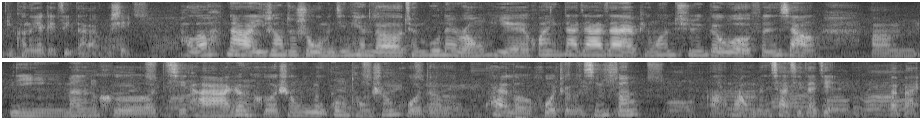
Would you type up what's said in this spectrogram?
你可能也给自己带来不幸。好了，那以上就是我们今天的全部内容，也欢迎大家在评论区给我分享，嗯，你们和其他任何生物共同生活的快乐或者心酸。啊，那我们下期再见，拜拜。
